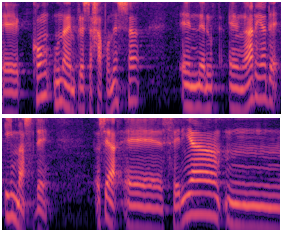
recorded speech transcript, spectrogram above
eh, con una empresa japonesa en el en área de I o sea, sería mm,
